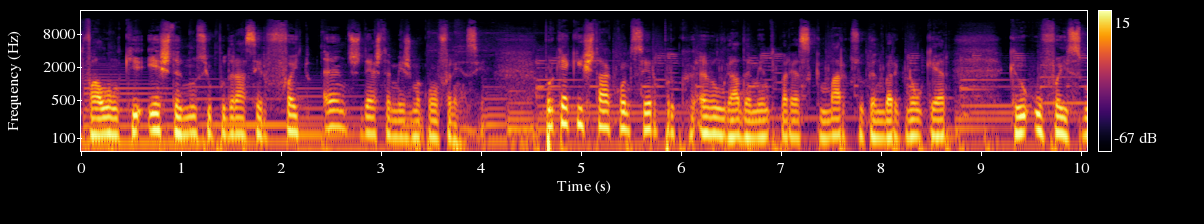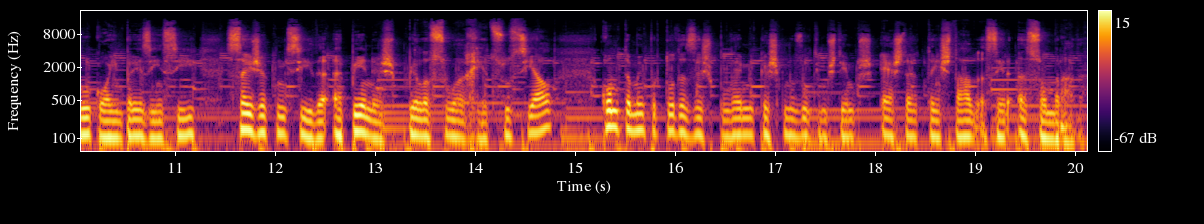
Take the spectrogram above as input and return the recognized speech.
falam que este anúncio poderá ser feito antes desta mesma conferência. Por que é que isto está a acontecer? Porque alegadamente parece que Mark Zuckerberg não quer que o Facebook ou a empresa em si seja conhecida apenas pela sua rede social, como também por todas as polémicas que nos últimos tempos esta tem estado a ser assombrada.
